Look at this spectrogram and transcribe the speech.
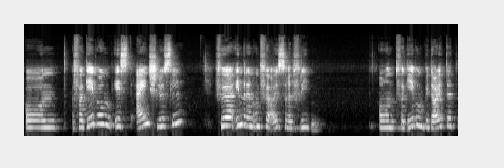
Und Vergebung ist ein Schlüssel für inneren und für äußeren Frieden. Und Vergebung bedeutet,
